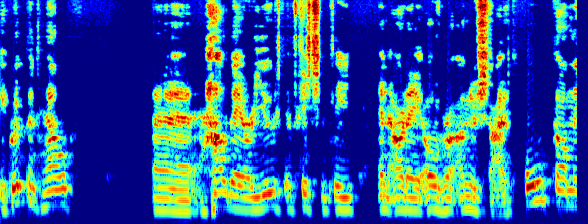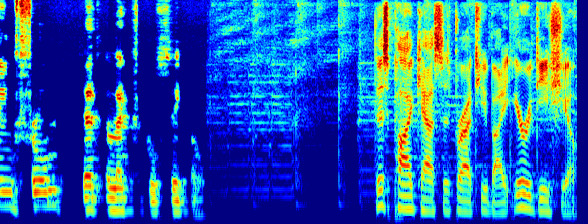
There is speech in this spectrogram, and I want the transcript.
equipment health, uh, how they are used efficiently, and are they over undersized, all coming from that electrical signal. This podcast is brought to you by Eruditio.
